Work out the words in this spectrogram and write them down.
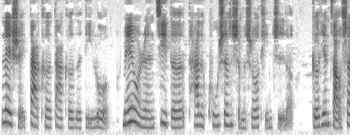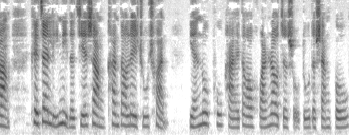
泪水大颗大颗的滴落。没有人记得他的哭声什么时候停止了。隔天早上，可以在邻里的街上看到泪珠串，沿路铺排到环绕着首都的山沟。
